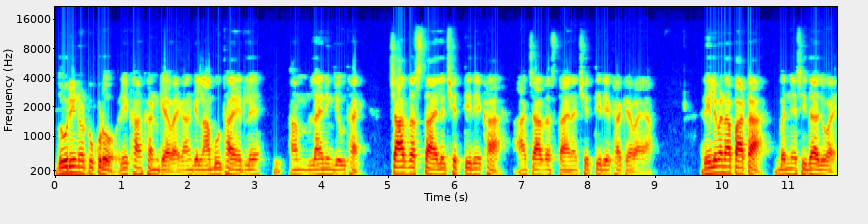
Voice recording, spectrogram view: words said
દોરીનો ટુકડો રેખાંકન કહેવાય, કારણ કે લાંબુ થાય એટલે આમ લાઇનિંગ જેવું થાય. ચાર રસ્તા એટલે છેદતી રેખા. આ ચાર રસ્તા એને છેદતી રેખા કહેવાય આ. રેલવેના પાટા, બંને સીધા જ હોય.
